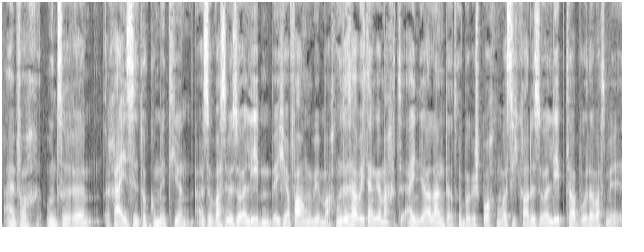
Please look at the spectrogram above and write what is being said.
einfach unsere Reise dokumentieren. Also was wir so erleben, welche Erfahrungen wir machen. Und das habe ich dann gemacht, ein Jahr lang darüber gesprochen, was ich gerade so erlebt habe oder was mir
